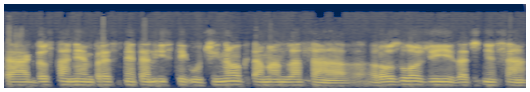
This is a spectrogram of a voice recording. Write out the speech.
tak dostanem presne ten istý účinok. Tá mandla sa rozloží, začne sa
